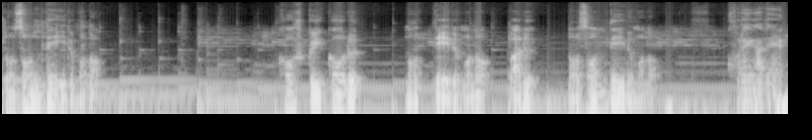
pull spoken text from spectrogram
望んでいるもの。幸福イコール持っているもの割る望んでいるもの。これがね、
